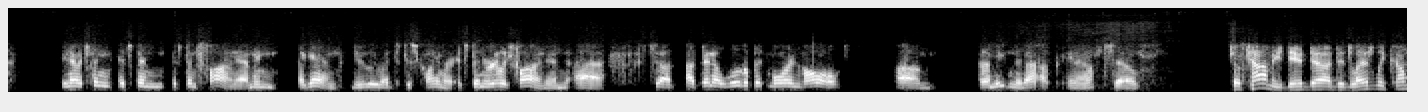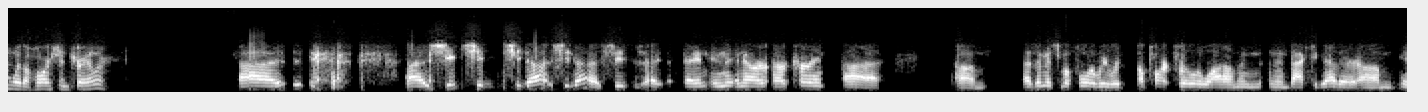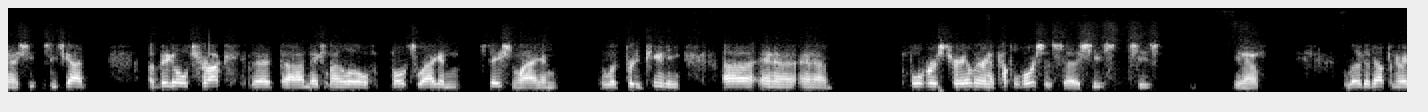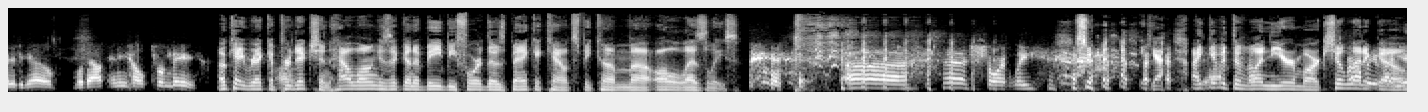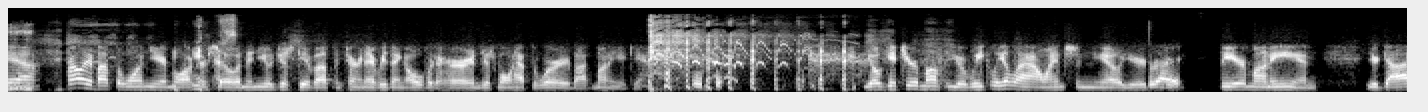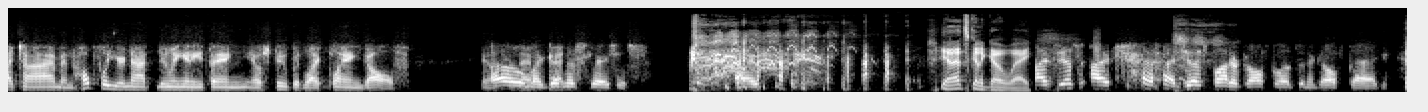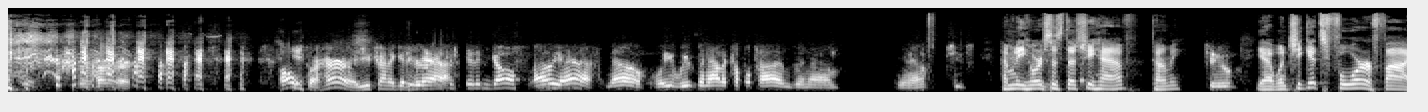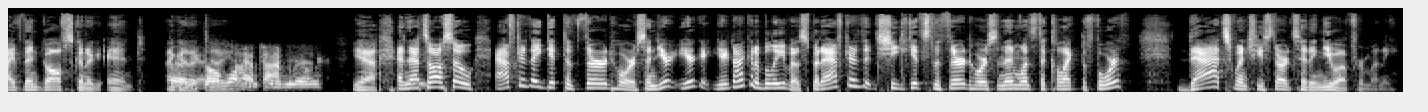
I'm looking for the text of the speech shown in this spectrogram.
you know, it's been it's been it's been fun. I mean, again, newlyweds disclaimer. It's been really fun, and uh, so I've, I've been a little bit more involved. Um, but I'm eating it up, you know. So So, Tommy, did uh, did Leslie come with a horse and trailer? Uh, uh, she she she does she does she's uh, in in, in our our current uh, um, as I mentioned before, we were apart for a little while and then and then back together. Um, you know, she she's got a big old truck that uh, makes my little Volkswagen station wagon look pretty puny, uh, and a and a four horse trailer and a couple horses. So she's she's you know loaded up and ready to go without any help from me. Okay, Rick, a Um, prediction. How long is it going to be before those bank accounts become uh, all of Leslie's? Uh, uh shortly. yeah, I give it the one year mark. She'll let it Probably about- go. yeah, probably about the one year mark or so, and then you'll just give up and turn everything over to her, and just won't have to worry about money again. you'll get your monthly, your weekly allowance, and you know your, your beer money and your guy time, and hopefully you're not doing anything you know stupid like playing golf. You know, 'cause Oh that- my that- goodness gracious! I, Yeah, that's going to go away. I just I, I just bought her golf gloves and a golf bag for her. Oh, for her, are you trying to get her Yeah. interested in golf? Oh yeah, no, we we've been out a couple times and um, you know, she's How many horses does she have, Tommy? two. Yeah, when she gets four or five, then golf's going to end. I Oh, got to yeah, tell you. won't have time for that. Yeah, and that's also after they get to third horse, and you're you're you're not going to believe us, but after that she gets the third horse and then wants to collect the fourth, that's when she starts hitting you up for money.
